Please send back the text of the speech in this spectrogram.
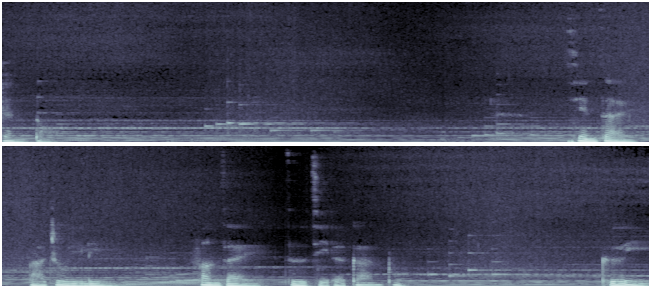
震动现在把注意力放在自己的肝部，可以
